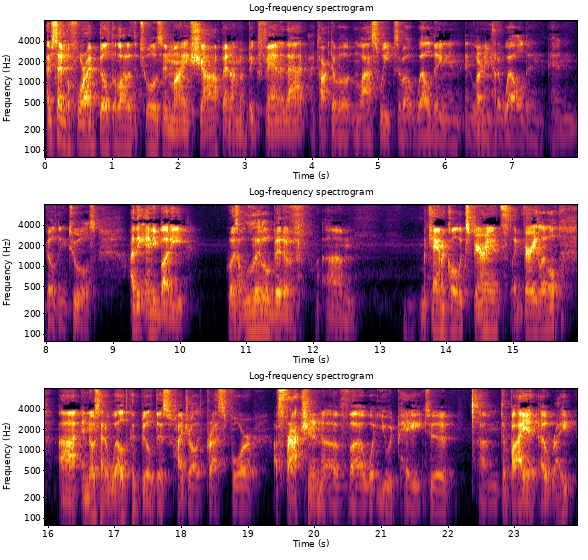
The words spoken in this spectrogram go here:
I've said before, I built a lot of the tools in my shop and I'm a big fan of that. I talked about in last week's about welding and, and learning how to weld and, and building tools. I think anybody who has a little bit of um, mechanical experience, like very little, uh, and knows how to weld could build this hydraulic press for a fraction of uh, what you would pay to, um, to buy it outright.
